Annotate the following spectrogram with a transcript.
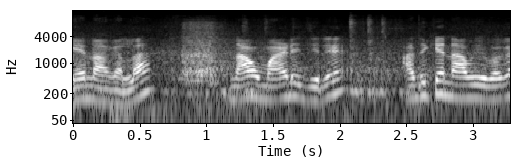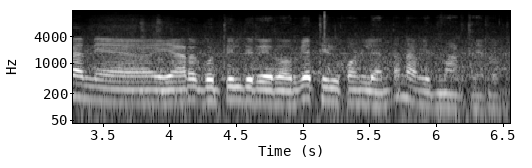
ಏನಾಗಲ್ಲ ನಾವು ಮಾಡಿದ್ದೀರಿ ಅದಕ್ಕೆ ನಾವು ಇವಾಗ ಯಾರೋ ಗೊತ್ತಿಲ್ದಿರ ಇರೋರಿಗೆ ತಿಳ್ಕೊಳ್ಳಿ ಅಂತ ನಾವು ಇದು ಮಾಡ್ತಾ ಇರೋದು.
